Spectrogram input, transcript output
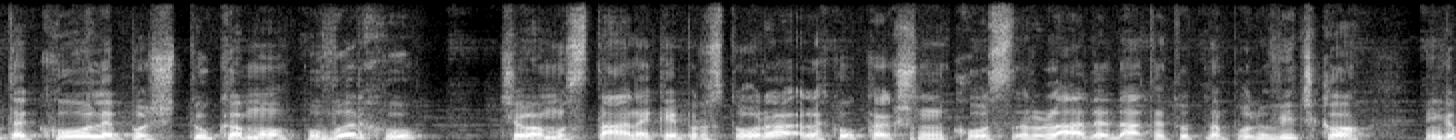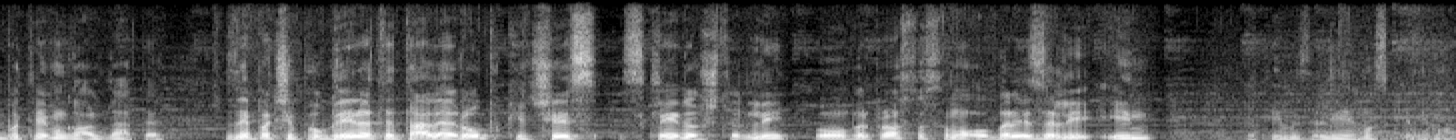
In takole poštukamo po vrhu, če vam ostane kaj prostora, lahko kakšen kos rolade date tudi na polovičko in ga potem gor date. Zdaj pa, če pogledate tale rob, ki čez skledo štrli, bomo preprosto samo obrezali in potem zalijemo s kremo.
